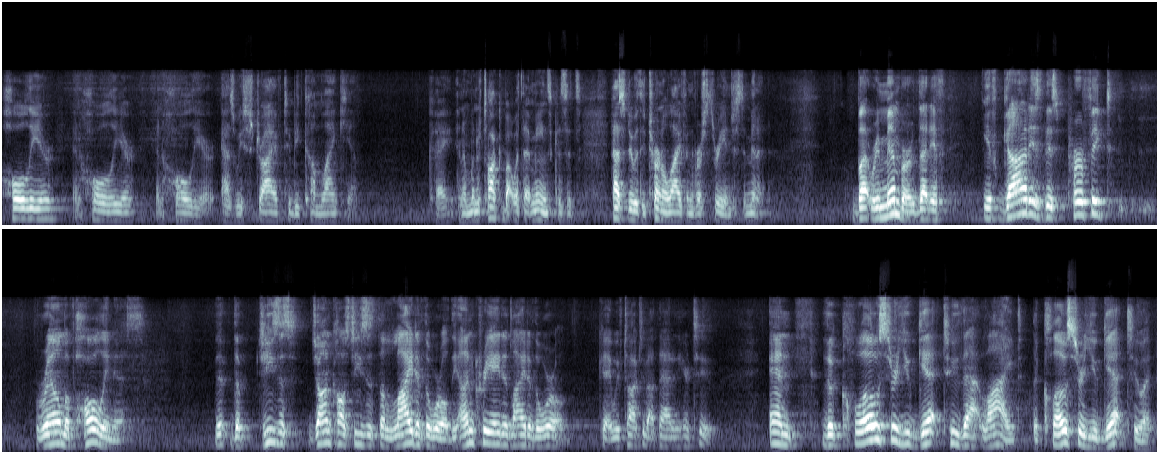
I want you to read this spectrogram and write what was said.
holier and holier and holier as we strive to become like Him. Okay? And I'm going to talk about what that means because it has to do with eternal life in verse 3 in just a minute. But remember that if, if God is this perfect realm of holiness, the, the, Jesus, John calls Jesus the light of the world, the uncreated light of the world. Okay, we've talked about that in here too. And the closer you get to that light, the closer you get to it,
